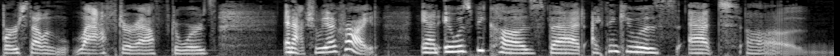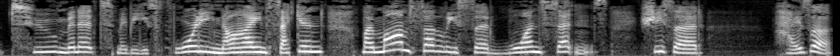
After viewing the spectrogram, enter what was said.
burst out in laughter afterwards. And actually, I cried. And it was because that I think it was at, uh, two minutes, maybe 49 second, my mom suddenly said one sentence. She said, 孩子，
